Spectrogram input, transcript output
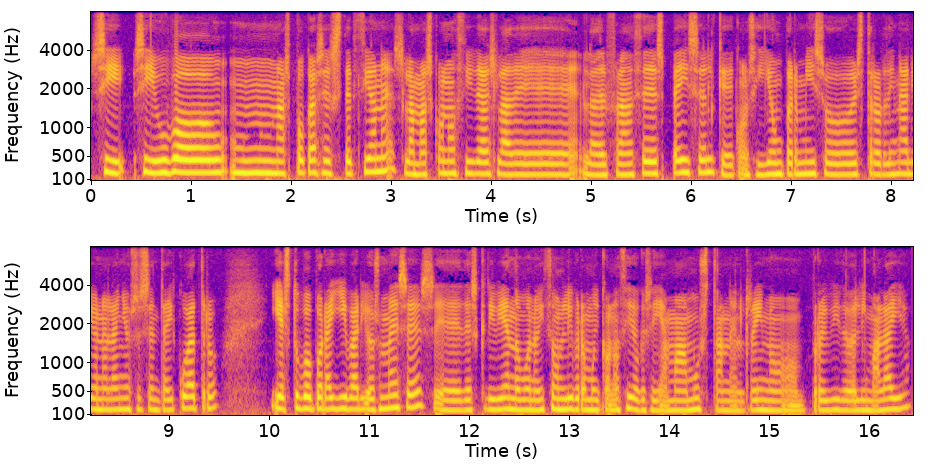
Sí, sí, hubo unas pocas excepciones. La más conocida es la, de, la del francés Peisel, que consiguió un permiso extraordinario en el año 64 y estuvo por allí varios meses eh, describiendo, bueno, hizo un libro muy conocido que se llama Mustang, el reino prohibido del Himalaya,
